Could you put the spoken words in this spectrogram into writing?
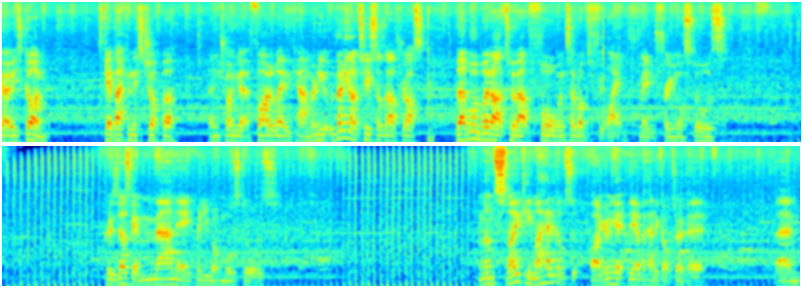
Go, he's gone. Let's get back in this chopper and try and get as far away we can. Only got, we've only got two stores after us, but that will build up to about four once I rob th- like maybe three more stores. Because it does get manic when you rob more stores. And I'm smoking. My helicopter. Oh, I'm gonna get the other helicopter over here. Um,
